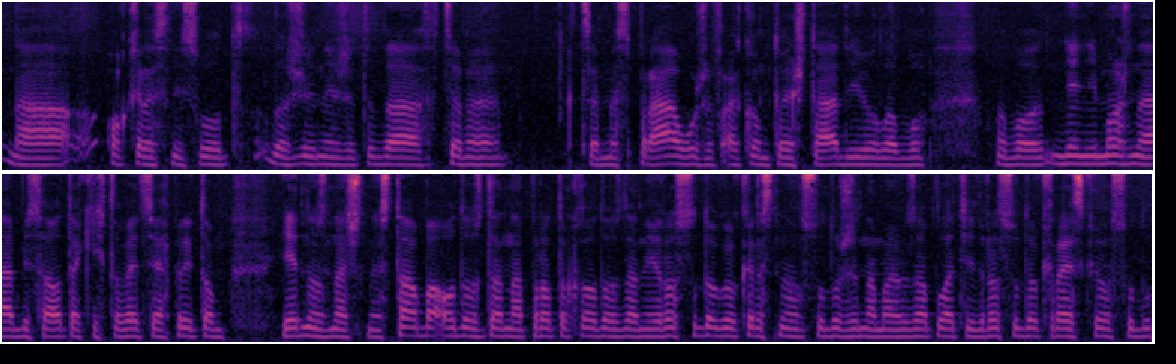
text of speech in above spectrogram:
na okresný súd do Žiliny, že teda chceme chceme správu, že v akom to je štádiu, lebo, lebo není možné, aby sa o takýchto veciach pritom jednoznačné stavba odovzdaná, protokol odovzdaný, rozsudok okresného súdu, že nám majú zaplatiť rozsudok krajského súdu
